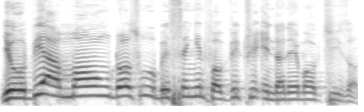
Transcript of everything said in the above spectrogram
You will be among those who will be singing for victory in the name of Jesus.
